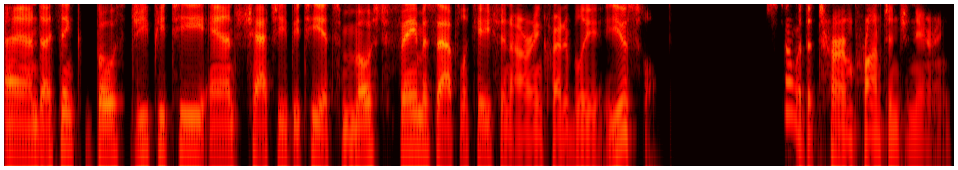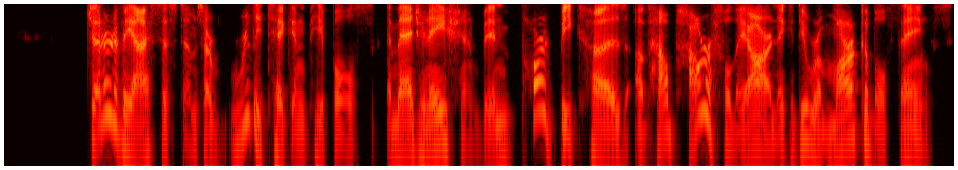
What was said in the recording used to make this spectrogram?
And I think both GPT and ChatGPT, its most famous application, are incredibly useful. Start with the term prompt engineering. Generative AI systems are really taking people's imagination, in part because of how powerful they are, and they can do remarkable things.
